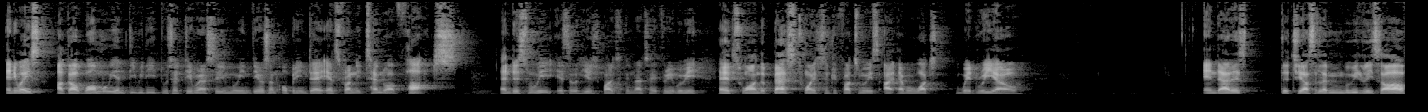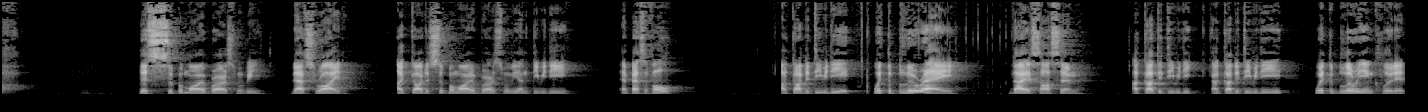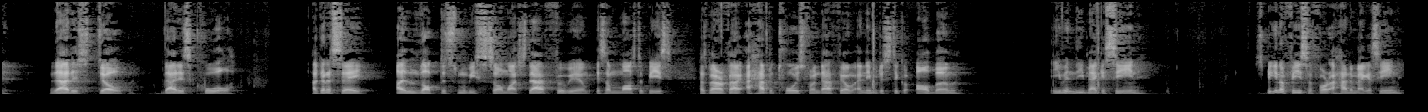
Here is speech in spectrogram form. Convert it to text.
Anyways, I got one movie on DVD which I didn't see movie in theaters on opening day. It's from Nintendo and Fox. And this movie is a huge budget in 1993 movie. It's one of the best 20th Century Fox movies I ever watched with Rio. And that is the 2011 movie release of the Super Mario Bros. movie. That's right. I got the Super Mario Bros. movie on DVD. And best of all, I got the DVD with the Blu-ray. That is awesome. I got the DVD I got the DVD with the Blu-ray included. That is dope. That is cool. I gotta say, I love this movie so much. That film is a masterpiece. As a matter of fact, I have the toys from that film and even the sticker album, even the magazine. Speaking of Phase 4, I had a magazine.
